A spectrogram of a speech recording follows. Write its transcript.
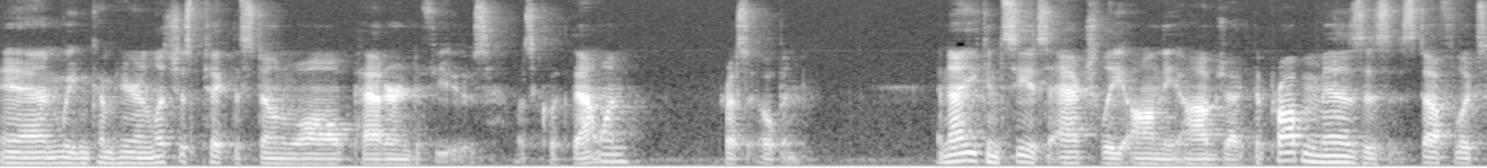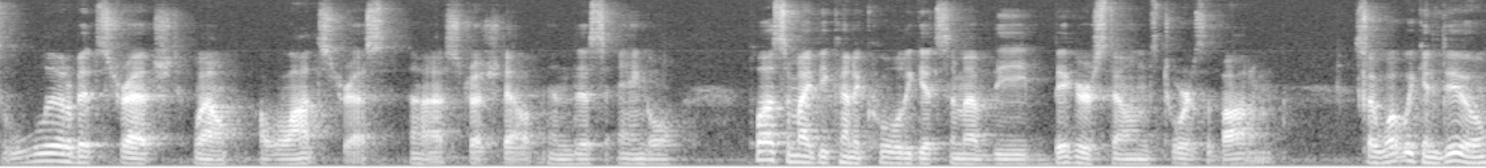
And we can come here and let's just pick the stone wall pattern diffuse. Let's click that one, press open. And now you can see it's actually on the object. The problem is, is stuff looks a little bit stretched, well, a lot stressed, uh, stretched out in this angle. Plus, it might be kind of cool to get some of the bigger stones towards the bottom. So what we can do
